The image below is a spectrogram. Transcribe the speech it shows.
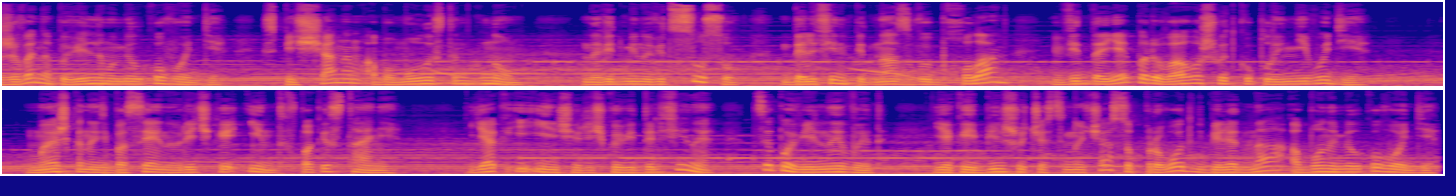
живе на повільному мілководді з піщаним або мулистим дном. На відміну від сусу, дельфін під назвою Бхолан віддає перевагу швидкоплинній воді. Мешканець басейну річки Інд в Пакистані, як і інші річкові дельфіни, це повільний вид, який більшу частину часу проводить біля дна або на мілководді.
